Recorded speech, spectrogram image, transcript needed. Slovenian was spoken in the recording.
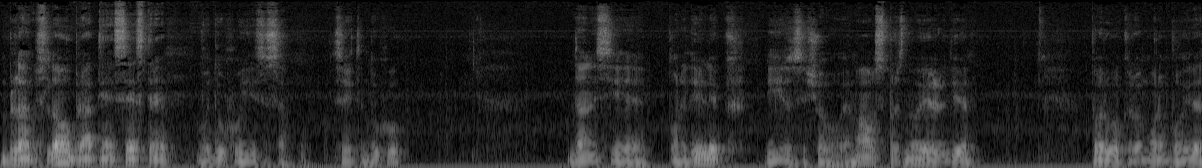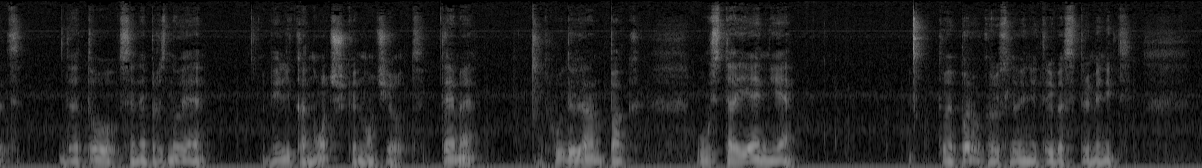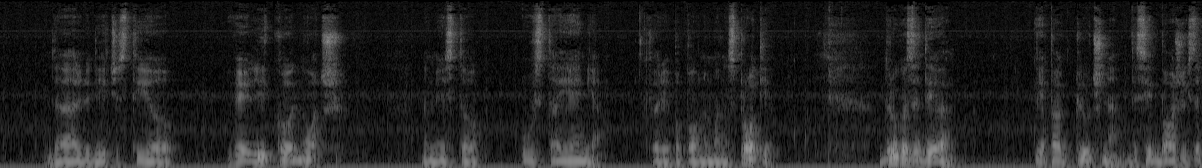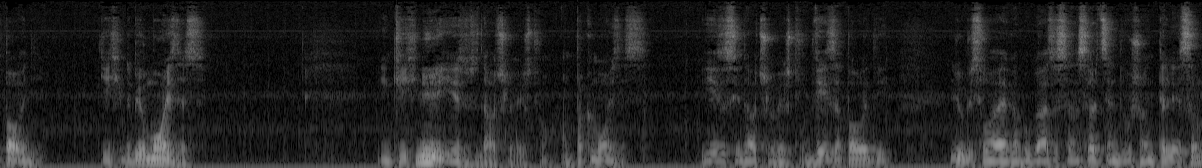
Blagoslov, bratje in sestre, v duhu Jezusa, svetem duhu. Danes je ponedeljek, Jezus je šel v Emaus, praznujejo ljudje. Prvo, kar vam moram povedati, da to se ne praznuje velika noč, ker noč je od teme, od hudega, ampak ustajenje. To je prvo, kar v Sloveniji treba spremeniti da ljudje častijo veliko noč namesto ustajenja, kar je popolnoma nasprotje. Druga zadeva je pa ključna, deset božjih zapovedi, ki jih je dobil Mojzes in ki jih ni Jezus dal človeštvu, ampak Mojzes. Jezus je dal človeštvu dve zapovedi, ljubi svojega Boga z vsem srcem, dušo in telesom,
